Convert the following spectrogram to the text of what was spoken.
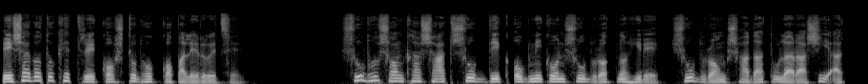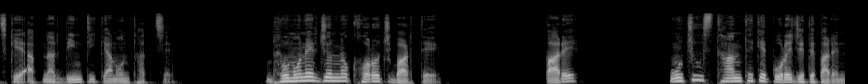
পেশাগত ক্ষেত্রে কষ্টভোগ কপালে রয়েছে। শুভ সংখ্যা সাত, শুভ দিক, অগ্নিকোণ, শুভ রত্নহীরে শুভ রং সাদা, তুলা রাশি, আজকে আপনার দিনটি কেমন থাকছে? ভ্রমণের জন্য খরচ বাড়তে পারে, উঁচু স্থান থেকে পড়ে যেতে পারেন,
